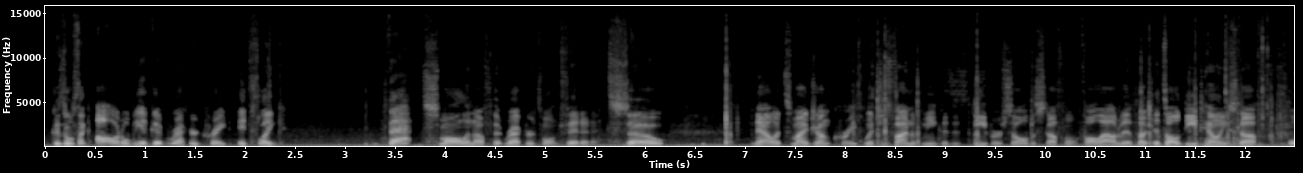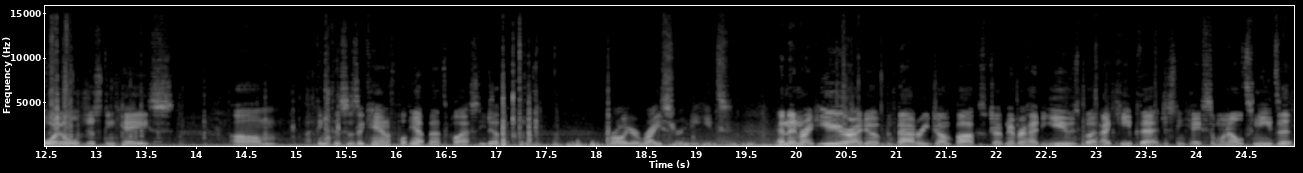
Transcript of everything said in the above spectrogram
because I was like, oh, it'll be a good record crate. It's like that small enough that records won't fit in it. So now it's my junk crate, which is fine with me because it's deeper, so all the stuff won't fall out of it. But it's all detailing stuff, oil just in case. Um, think this is a can of, yep, that's Plasti Dip for all your ricer needs. And then right here, I do have the battery jump box, which I've never had to use, but I keep that just in case someone else needs it.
